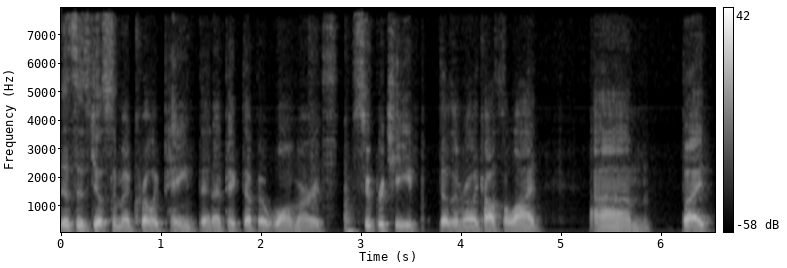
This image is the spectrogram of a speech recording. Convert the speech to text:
this is just some acrylic paint that I picked up at Walmart. Super cheap, doesn't really cost a lot. Um, but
